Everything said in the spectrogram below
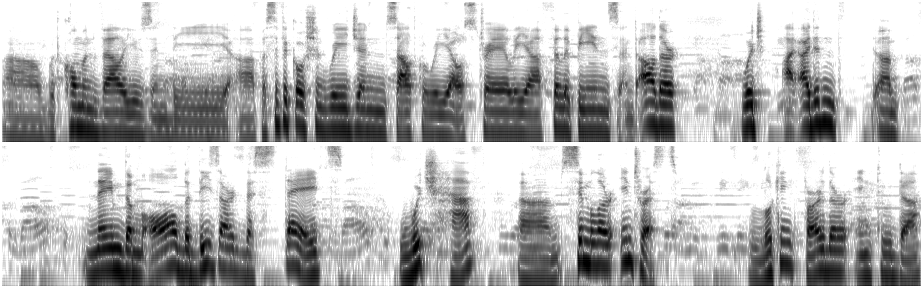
uh, with common values in the uh, Pacific Ocean region, South Korea, Australia, Philippines, and other, which I, I didn't um, name them all, but these are the states which have um, similar interests, looking further into the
